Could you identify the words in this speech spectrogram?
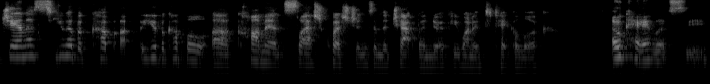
Janice, you have a couple, you have a couple uh, comments slash questions in the chat window if you wanted to take a look. Okay, let's see.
